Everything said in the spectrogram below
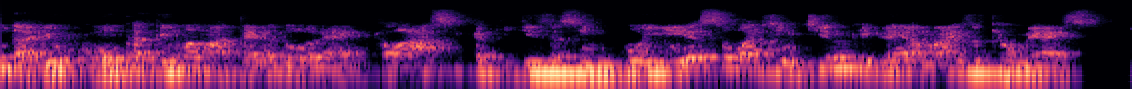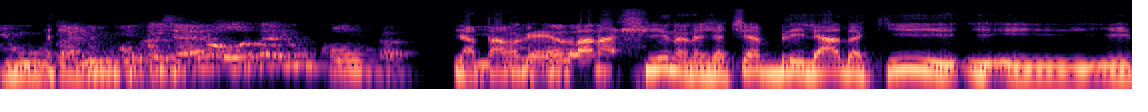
O Dario Conca tem uma matéria do Olé clássica que diz assim: conheça o argentino que ganha mais do que o Messi. E o Dario Conca já era o Dario Conca. Já estava ganhando lá na China, né? Já tinha brilhado aqui e, e, e,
